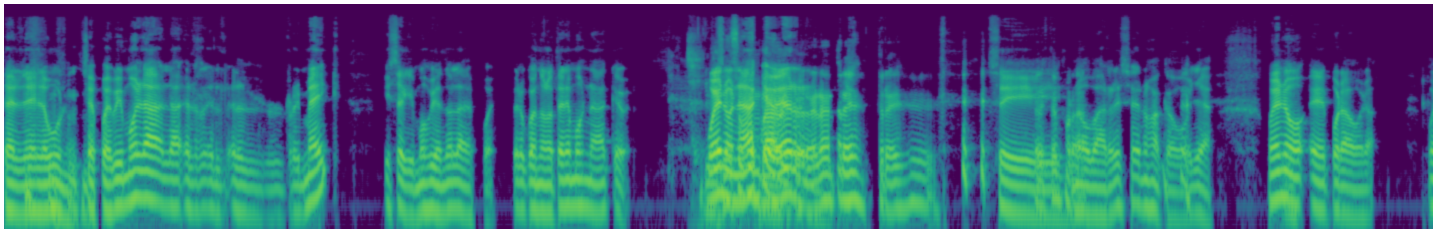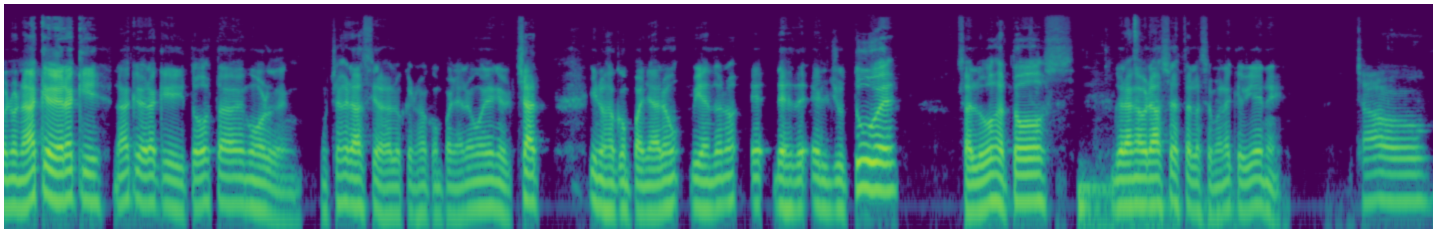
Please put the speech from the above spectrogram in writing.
desde el 1. Después vimos la, la- el, el- el remake y seguimos viéndola después, pero cuando no tenemos nada que ver. Bueno, nada que Barry, ver. Pero eran tres, tres. eh, Sí, Tres no, Barry se nos acabó ya. Bueno, eh, por ahora. Bueno, nada que ver aquí, nada que ver aquí, todo está en orden. Muchas gracias a los que nos acompañaron hoy en el chat y nos acompañaron viéndonos eh, desde el YouTube. Saludos a todos, un gran abrazo y hasta la semana que viene. Chao.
